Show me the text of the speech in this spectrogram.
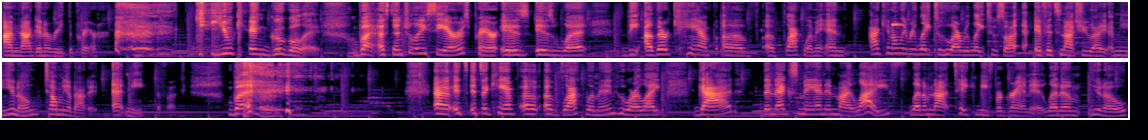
I'm not going to read the prayer. you can google it. But essentially Ciara's prayer is is what the other camp of of black women and I can only relate to who I relate to. So I, if it's not you, I, I mean, you know, tell me about it at me. The fuck, but uh, it's it's a camp of, of black women who are like, God, the next man in my life, let him not take me for granted. Let him, you know,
